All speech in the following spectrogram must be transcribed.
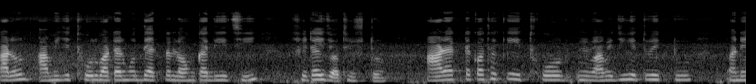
কারণ আমি যে থোর বাটার মধ্যে একটা লঙ্কা দিয়েছি, সেটাই যথেষ্ট। আর একটা কথা কি, থোর আমি যেহেতু একটু মানে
